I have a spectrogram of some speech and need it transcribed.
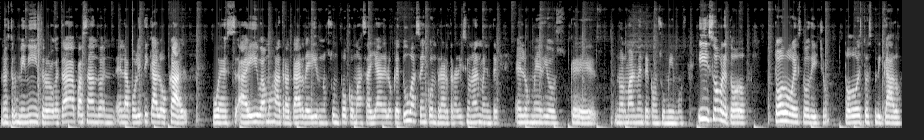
nuestros ministros, lo que está pasando en, en la política local, pues ahí vamos a tratar de irnos un poco más allá de lo que tú vas a encontrar tradicionalmente en los medios que normalmente consumimos. Y sobre todo, todo esto dicho, todo esto explicado,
